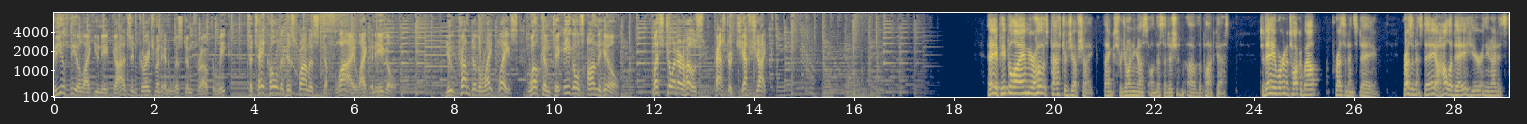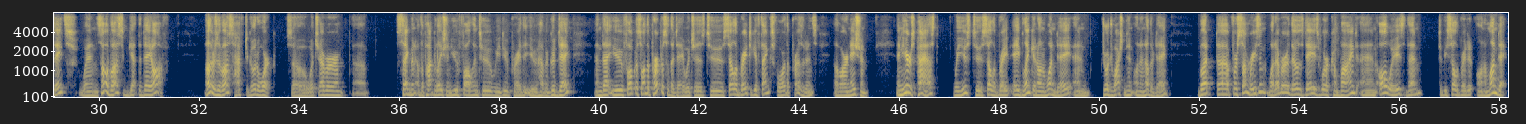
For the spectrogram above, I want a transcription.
Do you feel like you need God's encouragement and wisdom throughout the week to take hold of His promise to fly like an eagle? You've come to the right place. Welcome to Eagles on the Hill. Let's join our host, Pastor Jeff Scheich. Hey, people, I am your host, Pastor Jeff Scheich. Thanks for joining us on this edition of the podcast. Today, we're going to talk about President's Day. President's Day, a holiday here in the United States when some of us get the day off. Others of us have to go to work. So, whichever uh, segment of the population you fall into, we do pray that you have a good day and that you focus on the purpose of the day, which is to celebrate, to give thanks for the presidents of our nation. In years past, we used to celebrate Abe Lincoln on one day and George Washington on another day. But uh, for some reason, whatever, those days were combined and always then to be celebrated on a Monday.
